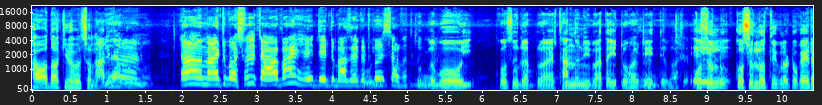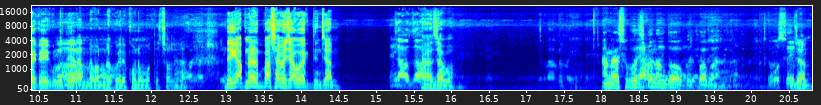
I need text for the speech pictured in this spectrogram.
খাওয়া দাওয়া কীভাবে চলে? আরে হ্যাঁ বলুন। আমার মা একটু বসে বসে টাকা পায় হেঁটে একটু বাজার ঘাট করে সারফত কিনি। বই কচুর একটু হয় থান্দুনি পাতা একটু এই দেবা কচুর কচুর লতি এগুলো টোকাই টাকাই এগুলো দিয়ে রান্না বান্না করে কোনো মতে চলে না। দেখি আপনার বাসায় আমি যাব একদিন যান। যাও যাও। হ্যাঁ যাব। আমরা সুপারিশ করলাম দোয়া করে বাবা। না। যান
